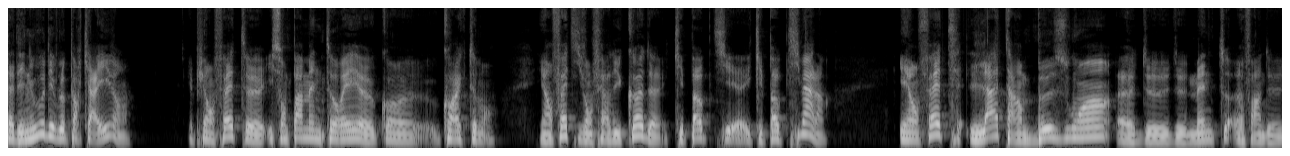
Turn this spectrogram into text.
tu as des nouveaux développeurs qui arrivent et puis en fait ils sont pas mentorés correctement. Et en fait, ils vont faire du code qui est pas qui est pas optimal. Et en fait, là, tu as un besoin euh, de, de, enfin de,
